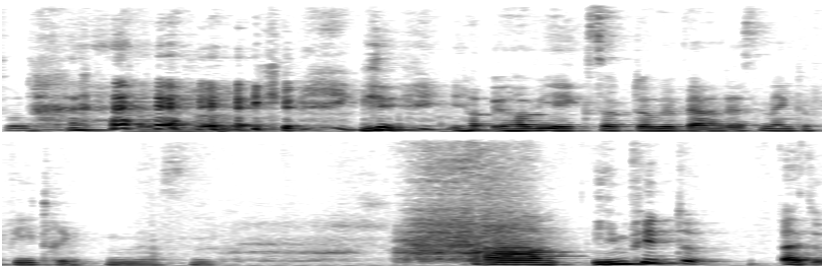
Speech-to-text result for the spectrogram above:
Gesundheit. ich habe ja eh gesagt, aber wir währenddessen meinen Kaffee trinken müssen. Ähm, ich empfinde, also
